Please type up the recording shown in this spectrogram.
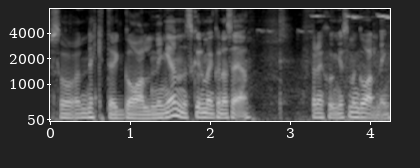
Så näktergalningen skulle man kunna säga. För den sjunger som en galning.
